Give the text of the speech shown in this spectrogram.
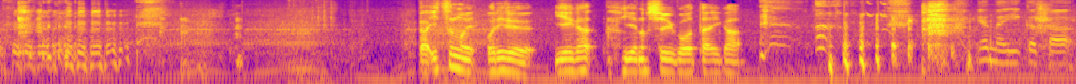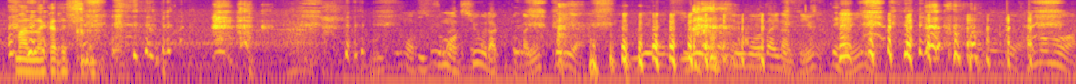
がいつも降りる家が家の集合体が。嫌な言い方。真ん中ですね。ら。いつも集落とか言ってるやん。集合体なんて言ってへんやん。頼むわ。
